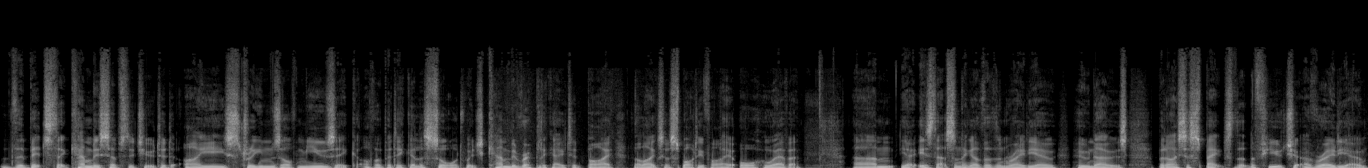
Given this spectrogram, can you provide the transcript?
The bits that can be substituted, i.e., streams of music of a particular sort, which can be replicated by the likes of Spotify or whoever, um, you know, is that something other than radio? Who knows? But I suspect that the future of radio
